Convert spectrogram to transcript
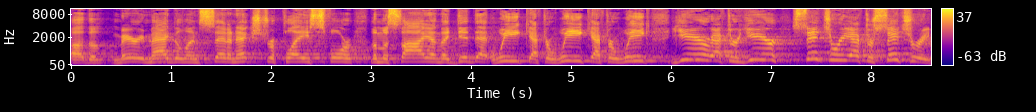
uh, the Mary Magdalene set an extra place for the Messiah. And they did that week after week after week, year year after year, century after century,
